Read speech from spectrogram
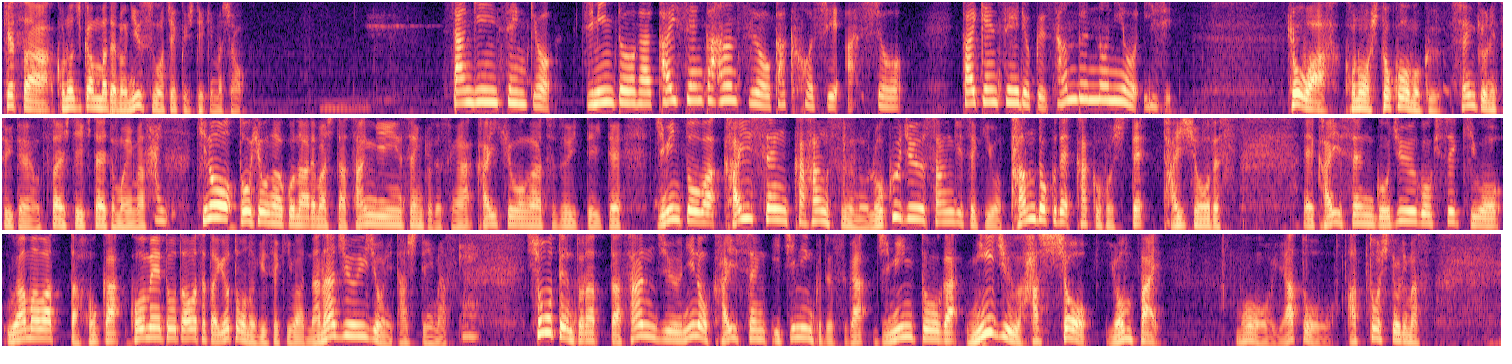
今朝この時間までのニュースをチェックしていきましょう。参議院選挙自民党が改選過半数を確保し圧勝。改憲勢力3分の2を維持。今日はこの一項目選挙についてお伝えしていきたいと思います、はい、昨日投票が行われました参議院選挙ですが開票が続いていて自民党は改選過半数の63議席を単独で確保して大勝です改選55議席を上回ったほか公明党と合わせた与党の議席は70以上に達しています。焦点となった32の改選1人区ですが自民党が28勝4敗。もう野党を圧倒しております。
